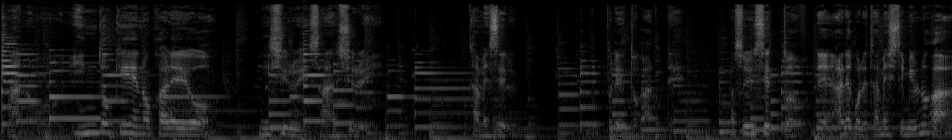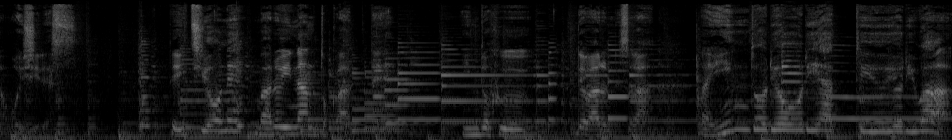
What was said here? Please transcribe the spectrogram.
あのインド系のカレーを2種類3種類試せるプレートがあって、まあ、そういうセットであれこれ試してみるのが美味しいです。で一応ね丸いなんとかってインド風ではあるんですが、まあ、インド料理屋っていうよりは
